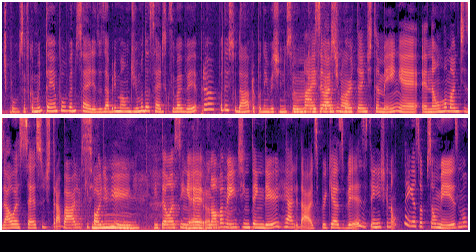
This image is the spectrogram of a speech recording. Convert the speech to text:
Tipo, você fica muito tempo vendo séries. Às vezes abre mão de uma das séries que você vai ver pra poder estudar, pra poder investir no seu. Mas eu acho continuar. importante também é, é não romantizar o excesso de trabalho que Sim. pode vir. Então, assim, Bem é lembrado. novamente entender realidades. Porque às vezes tem gente que não tem essa opção mesmo.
